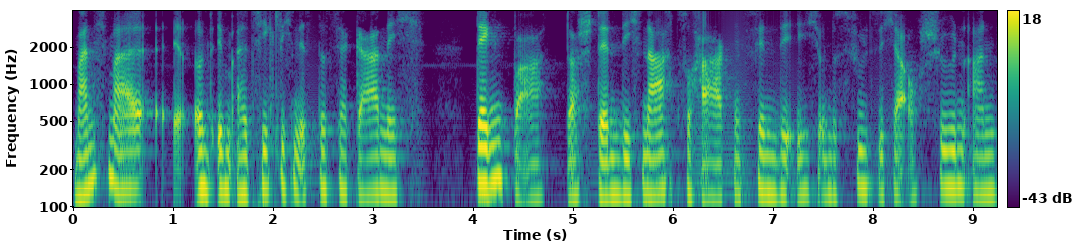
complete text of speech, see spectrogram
Manchmal äh, und im Alltäglichen ist das ja gar nicht denkbar, da ständig nachzuhaken, finde ich. Und es fühlt sich ja auch schön an,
